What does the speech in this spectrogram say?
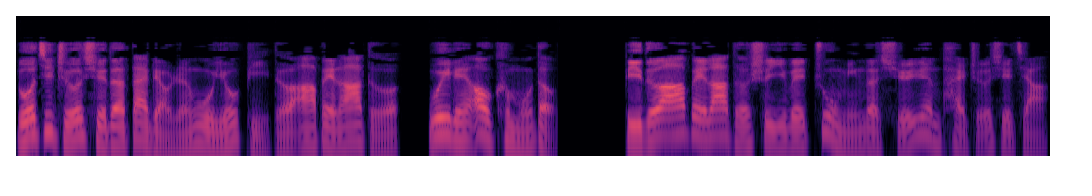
逻辑哲学的代表人物有彼得·阿贝拉德、威廉·奥克姆等。彼得·阿贝拉德是一位著名的学院派哲学家，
